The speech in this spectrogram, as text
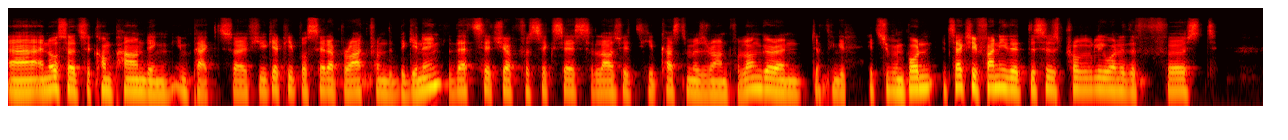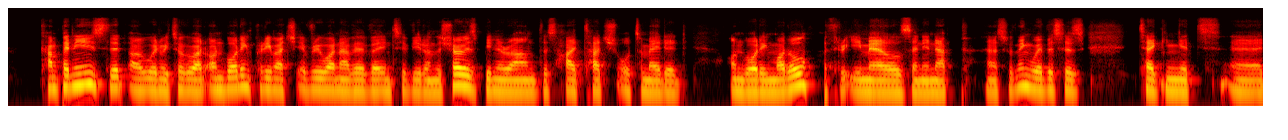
Uh, and also, it's a compounding impact. So, if you get people set up right from the beginning, that sets you up for success, allows you to keep customers around for longer. And I think it, it's super important. It's actually funny that this is probably one of the first companies that are, when we talk about onboarding, pretty much everyone I've ever interviewed on the show has been around this high touch automated onboarding model through emails and in app uh, sort of thing, where this is taking it uh,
